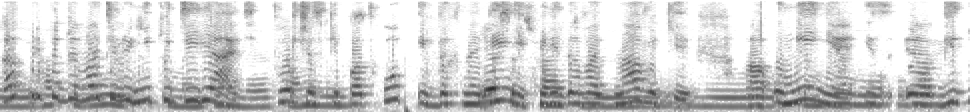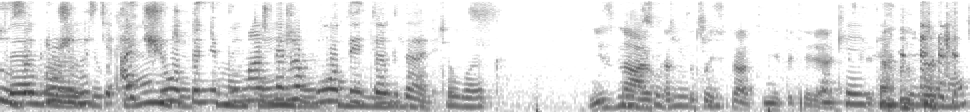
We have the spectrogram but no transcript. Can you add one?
Как преподавателю не потерять творческий подход и вдохновение, yes, передавать right. навыки, а, э, you, you умения из, ввиду загруженности отчетами, бумажной работы и так далее? Не знаю, It's a как в такой duty. ситуации не потерять. Okay, если thank там you very much.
